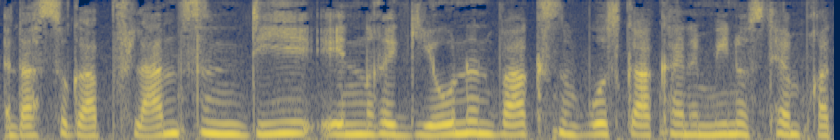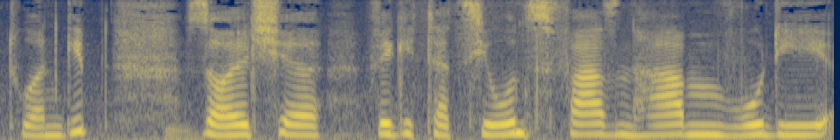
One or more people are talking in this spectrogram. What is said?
dass sogar Pflanzen, die in Regionen wachsen, wo es gar keine Minustemperaturen gibt, solche Vegetationsphasen haben, wo die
